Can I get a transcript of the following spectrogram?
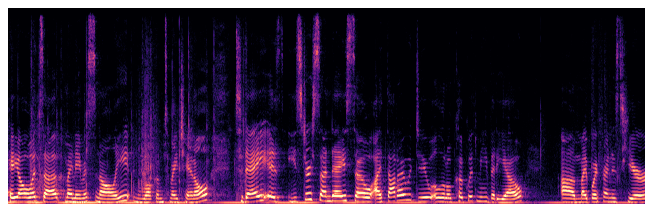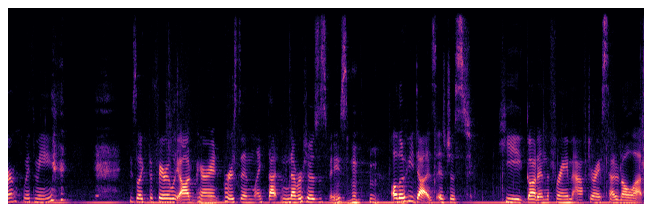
Hey y'all, what's up? My name is Sonali and welcome to my channel. Today is Easter Sunday, so I thought I would do a little cook with me video. Um, my boyfriend is here with me. He's like the fairly odd parent person like that never shows his face. Although he does, it's just he got in the frame after I set it all up.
